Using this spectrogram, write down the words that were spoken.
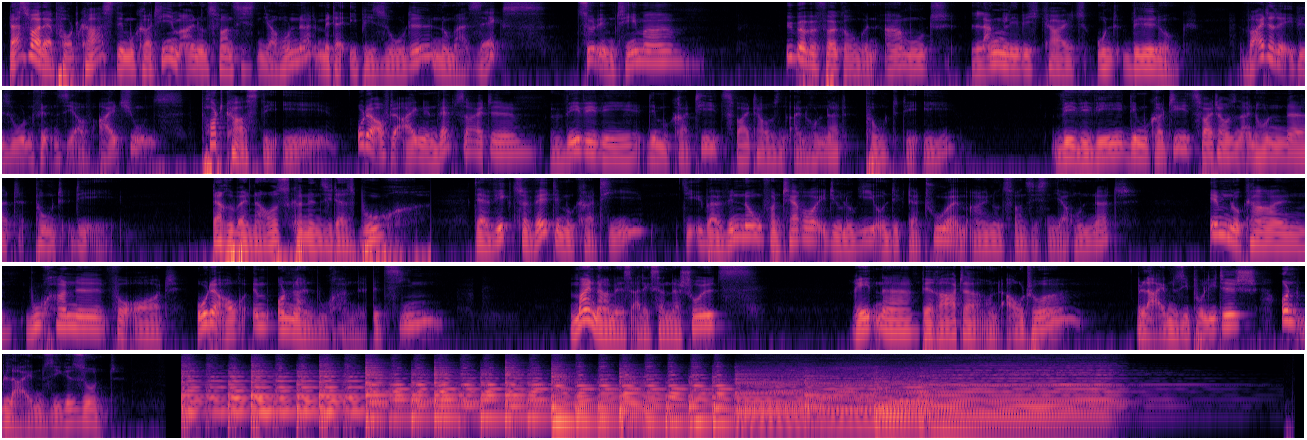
Das war der Podcast Demokratie im 21. Jahrhundert mit der Episode Nummer 6 zu dem Thema Überbevölkerung in Armut, Langlebigkeit und Bildung. Weitere Episoden finden Sie auf iTunes, podcast.de oder auf der eigenen Webseite www.demokratie2100.de www.demokratie2100.de Darüber hinaus können Sie das Buch Der Weg zur Weltdemokratie, die Überwindung von Terror, Ideologie und Diktatur im 21. Jahrhundert im lokalen Buchhandel vor Ort oder auch im Online-Buchhandel beziehen. Mein Name ist Alexander Schulz, Redner, Berater und Autor. Bleiben Sie politisch und bleiben Sie gesund.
